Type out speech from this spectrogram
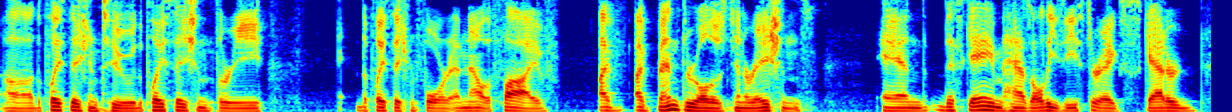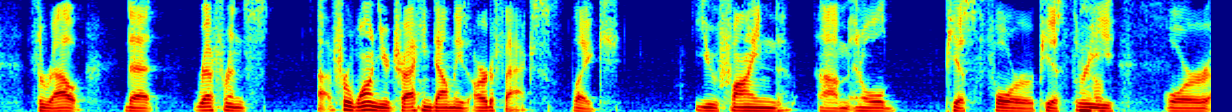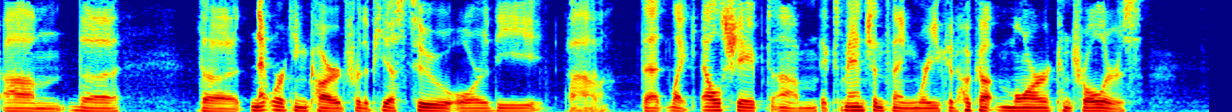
uh, the PlayStation 2, the PlayStation 3, the PlayStation 4, and now the 5. I've I've been through all those generations, and this game has all these Easter eggs scattered throughout that reference. Uh, for one, you're tracking down these artifacts. Like you find um, an old PS4 or PS3 or um, the the networking card for the PS2 or the uh, that like L-shaped um, expansion thing where you could hook up more controllers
